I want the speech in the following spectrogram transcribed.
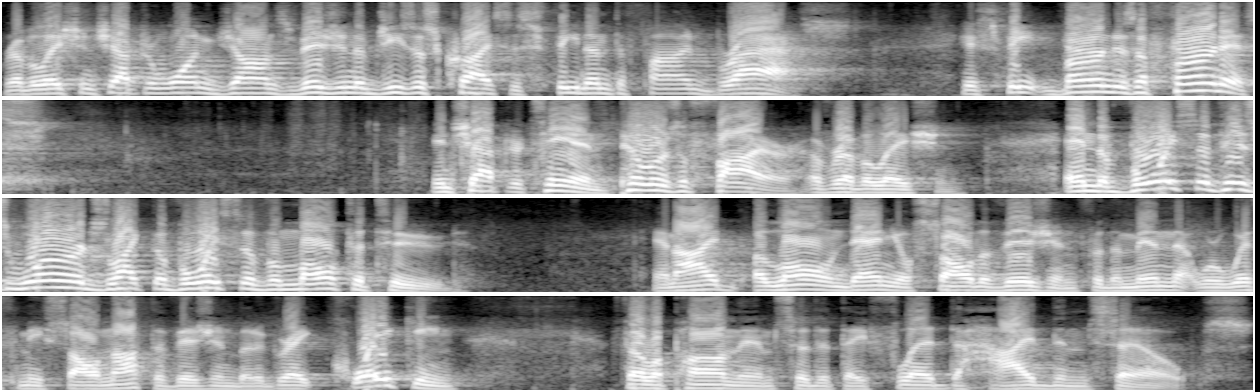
Revelation chapter 1, John's vision of Jesus Christ, his feet unto fine brass. His feet burned as a furnace. In chapter 10, pillars of fire of Revelation. And the voice of his words like the voice of a multitude. And I alone, Daniel, saw the vision, for the men that were with me saw not the vision, but a great quaking fell upon them, so that they fled to hide themselves.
